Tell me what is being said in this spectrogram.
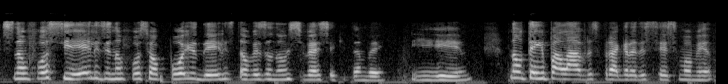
Se não fosse eles e não fosse o apoio deles, talvez eu não estivesse aqui também. E não tenho palavras para agradecer esse momento.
